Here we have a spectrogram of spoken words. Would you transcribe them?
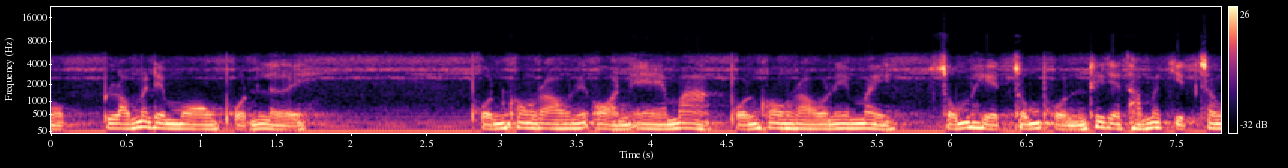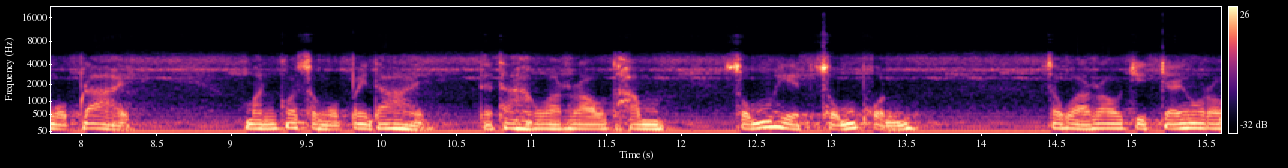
งบ เราไม่ได้มองผลเลย ผลของเรานี่อ่อนแอมาก ผลของเรานี่ไม่สมเหตุสมผลที่จะทำให้จิตสงบได้ มันก็สงบไม่ได้ แต่ถ้าหากว่าเราทำสมเหตุสมผลสว่าเราจิตใจของเรา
